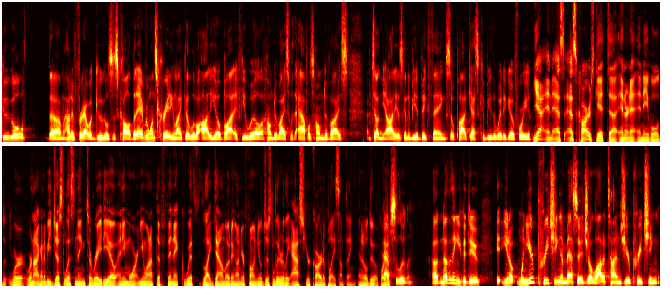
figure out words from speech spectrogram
Google. Um, how to forget what Google's is called, but everyone's creating like a little audio bot, if you will, a home device with Apple's home device. I'm telling you, audio is going to be a big thing, so podcast could be the way to go for you. Yeah, and as as cars get uh, internet enabled, we're we're not going to be just listening to radio anymore, and you won't have to finick with like downloading on your phone. You'll just literally ask your car to play something, and it'll do it for you. Absolutely. Uh, another thing you could do, it- you know, when you're preaching a message, a lot of times you're preaching,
